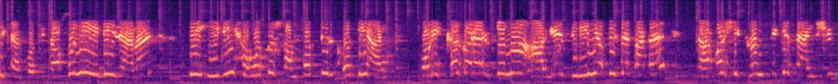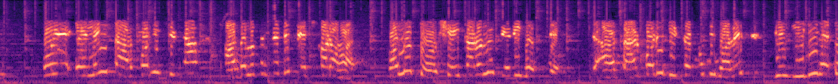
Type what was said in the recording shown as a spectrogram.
বিচারপতি। তখনই ইডি জানায় যে ইডি সমস্ত সম্পত্তির খতিয়ান পরীক্ষা করার জন্য আগে দিল্লি অফিসে পাঠায়, তারপর সেখান থেকে স্যাংশন হয়ে এলেই তারপরে সেটা আদালতের কাছে পেশ করা হয়। ফলত সেই কারণে দেরি হচ্ছে। তারপরে বিচারপতি বলেন যে ইডির এত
